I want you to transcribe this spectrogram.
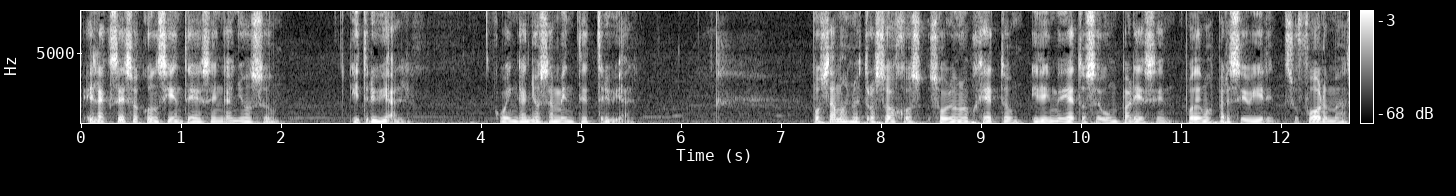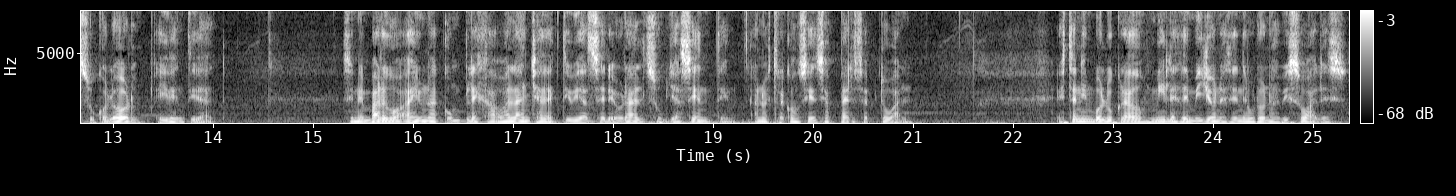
El acceso consciente es engañoso y trivial, o engañosamente trivial. Posamos nuestros ojos sobre un objeto y de inmediato, según parece, podemos percibir su forma, su color e identidad. Sin embargo, hay una compleja avalancha de actividad cerebral subyacente a nuestra conciencia perceptual están involucrados miles de millones de neuronas visuales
